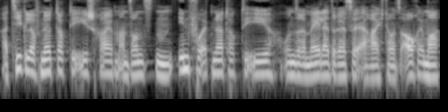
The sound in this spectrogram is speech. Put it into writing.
Artikel auf nerdtalk.de schreiben. Ansonsten info at nerdtalk.de, unsere Mailadresse erreicht uns auch immer.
